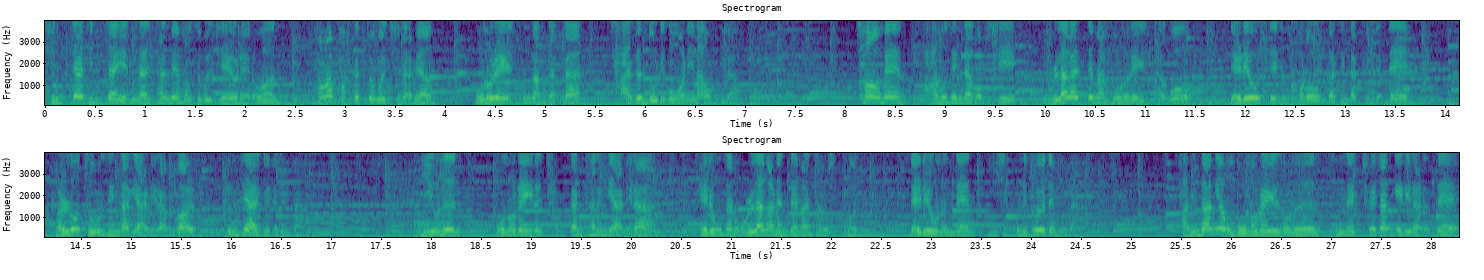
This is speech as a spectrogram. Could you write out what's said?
진짜 진짜 옛날 삶의 모습을 재현해 놓은 평화파크 쪽을 지나면 모노레일 승강장과 작은 놀이공원이 나옵니다. 처음엔 아무 생각 없이 올라갈 때만 모노레일 타고 내려올 때는 걸어올까 생각했는데 별로 좋은 생각이 아니란 걸 금세 알게 됩니다. 이유는 모노레일을 잠깐 타는 게 아니라 계룡산 올라가는 데만 30분, 내려오는 데는 20분이 소요됩니다. 관광형 모노레일로는 국내 최장길이라는데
